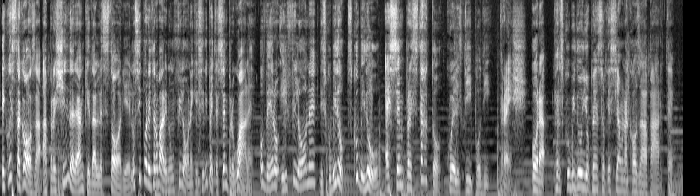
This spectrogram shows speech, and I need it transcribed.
E questa cosa, a prescindere anche dalle storie, lo si può ritrovare in un filone che si ripete sempre uguale, ovvero il filone di Scooby-Doo. Scooby-Doo è sempre stato quel tipo di trash. Ora, per Scooby-Doo io penso che sia una cosa a parte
